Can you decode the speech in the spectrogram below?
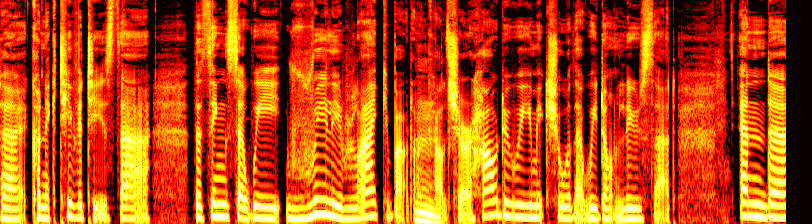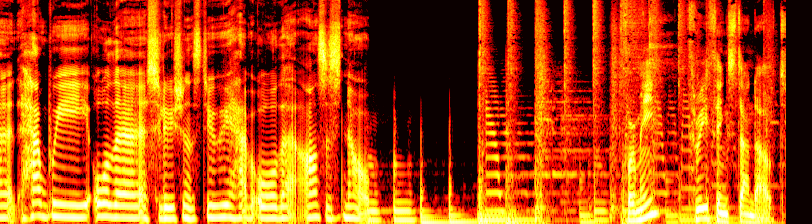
uh, connectivity is there? The things that we really like about our mm. culture, how do we make sure that we don't lose that? And uh, have we all the solutions? Do we have all the answers? No. For me, three things stand out.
